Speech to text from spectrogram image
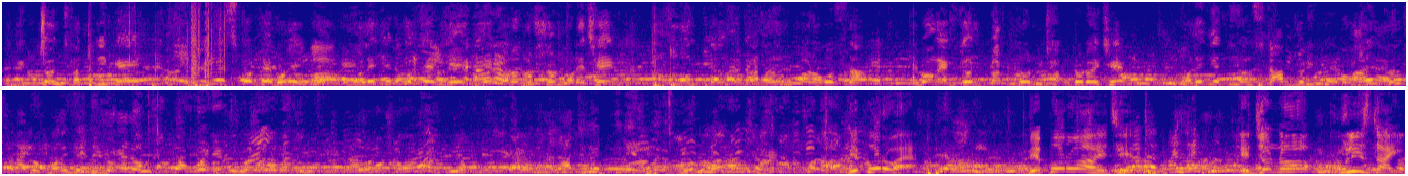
একজন ছাত্রীকে জিজ্ঞেস করবে বলে কলেজের মধ্যে নিয়ে গিয়ে গণধর্ষণ করেছে। ক্যালকাটা ভয়ঙ্কর অবস্থা। এবং একজন প্রাক্তন ছাত্র রয়েছে। কলেজের দুজন স্টাফ জড়িত এবং আরেকজন ছাত্র কলেজের দুজন একটা বেপরোয়া। বেপরোয়া হয়েছে। এর জন্য পুলিশ দায়ী।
